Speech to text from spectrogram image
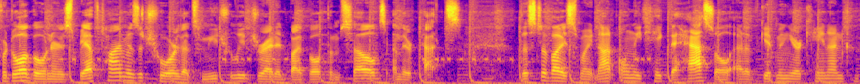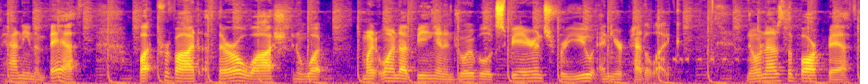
For dog owners, bath time is a chore that's mutually dreaded by both themselves and their pets. This device might not only take the hassle out of giving your canine companion a bath, but provide a thorough wash in what might wind up being an enjoyable experience for you and your pet alike. Known as the Bark Bath,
